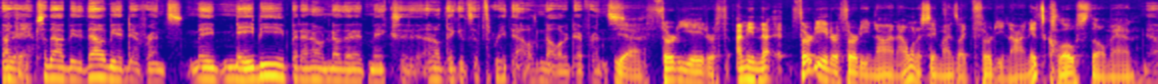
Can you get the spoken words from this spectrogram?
Okay, so that would be that would be a difference. Maybe, maybe, but I don't know that it makes it. I don't think it's a three thousand dollar difference. Yeah, 38 or th I mean that, 38 or 39. I want to say mine's like 39. It's close though, man. Yeah.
